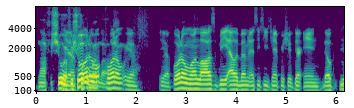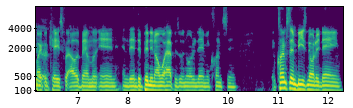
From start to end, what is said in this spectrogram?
Nah, for sure, Yeah, for sure. Florida, one. Florida, yeah, yeah. Florida one loss, beat Alabama in SEC championship. They're in. They'll make a case for Alabama in, and then depending on what happens with Notre Dame and Clemson, if Clemson beats Notre Dame,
